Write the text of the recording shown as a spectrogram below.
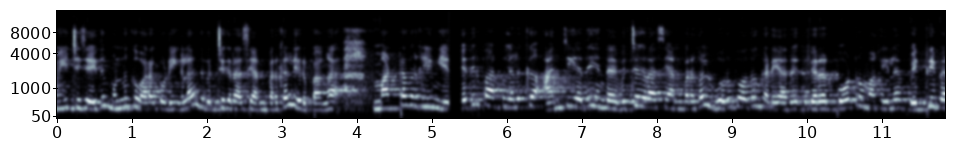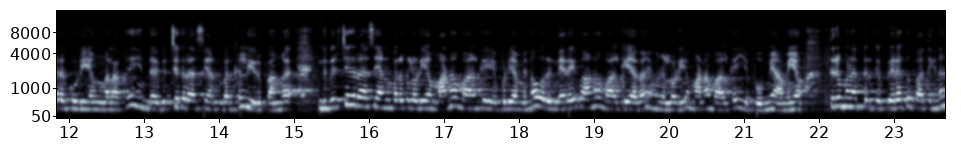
முயற்சி செய்து முன்னுக்கு வரக்கூடியங்களா இந்த விருச்சிக ராசி அன்பர்கள் இருப்பாங்க. மற்றவர்களின் எதிர்பார்ப்புகளுக்கு அஞ்சியது இந்த விச்சகராசி அன்பர்கள் ஒருபோதும் கிடையாது. பிறர் போற்றும் வகையில் வெற்றி பெறக்கூடியவங்களாக இந்த விச்சகராசி அன்பர்கள் இருப்பாங்க. இந்த விருச்சிக அன்பர்களுடைய மன வாழ்க்கை எப்படி அமைனா ஒரு நிறைவான வாழ்க்கையாக தான் இவங்களுடைய மன வாழ்க்கை எப்பவுமே அமையும். திருமணத்திற்கு பிறகு பார்த்திங்கன்னா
